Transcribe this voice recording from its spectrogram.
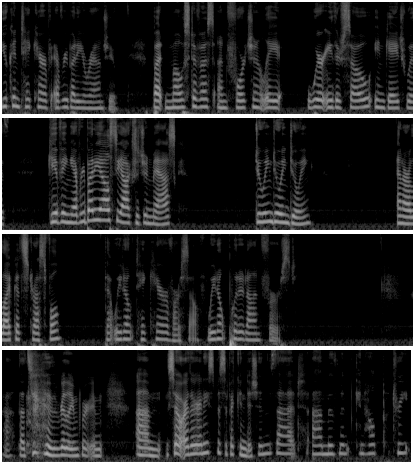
you can take care of everybody around you. But most of us, unfortunately, we're either so engaged with giving everybody else the oxygen mask, doing, doing, doing, and our life gets stressful that we don't take care of ourselves. We don't put it on first. Ah, that's really important. Um, so, are there any specific conditions that uh, movement can help treat?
